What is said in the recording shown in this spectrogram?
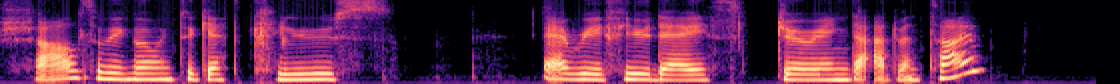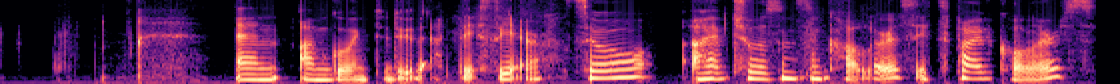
shawl. So we're going to get clues every few days during the Advent time and I'm going to do that this year. So I have chosen some colors. It's five colors.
